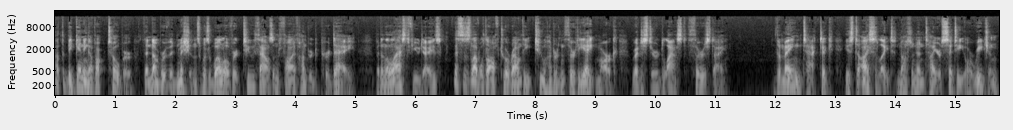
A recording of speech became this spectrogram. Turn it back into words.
At the beginning of October, the number of admissions was well over 2,500 per day, but in the last few days, this has leveled off to around the 238 mark registered last Thursday. The main tactic is to isolate not an entire city or region,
